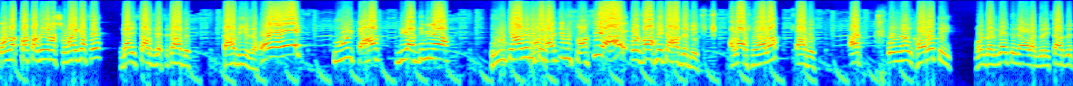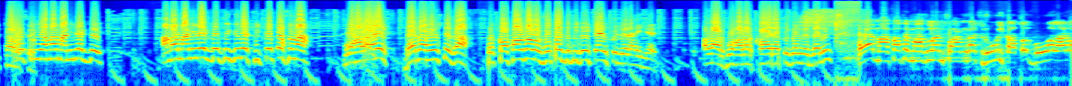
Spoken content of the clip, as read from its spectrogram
তোমরা কথা কই আমার সময় গেছে। গাড়ি চার্জ গেছে টাকা দে। টাকা দিয়ে যা। তুই টাহাত দিকে আর দিবি না। তুই টাকা দিবি তোর মুই আয়। তোর বাপে টাকা দেবে। টাকা দে। আর কোন গান খরতি। মোর নেওয়া লাগবে না চার্জের টাকা তুই আমার মানি ব্যাগ দে। আমার মানি ব্যাগ তুই কিন্তু ঠিক করতেছ না। এ হালা এই বের বের হইছে যা। তোর কপাল ভালো দেখি খুললে রাহি নাই ফোয়ালার খয়রাতি কমলে জানি হ্যাঁ মাছ আছে মাছ লন পাঙ্গাস রুই কাতল বোয়াল আরও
